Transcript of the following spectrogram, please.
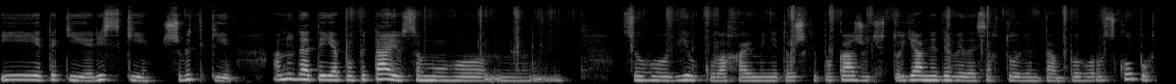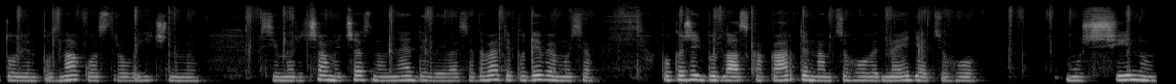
і такі різкі, швидкі. А ну, дайте я попитаю самого цього вілкула, хай мені трошки покажуть, хто я не дивилася, хто він там по гороскопу, хто він по знаку астрологічними всіма речами, чесно, не дивилася. Давайте подивимося. Покажіть, будь ласка, карти нам цього ведмедя, цього мужчину,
